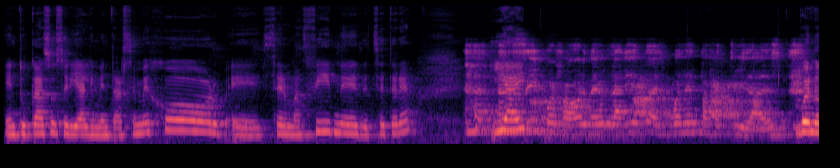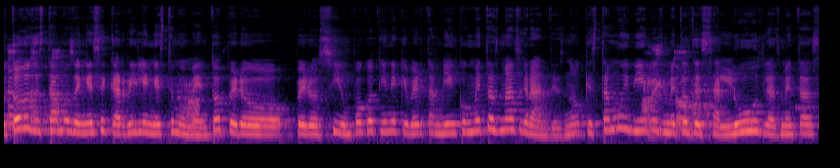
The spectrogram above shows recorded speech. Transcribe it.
en tu caso sería alimentarse mejor, eh, ser más fitness, etcétera. Y Sí, por favor, la dieta después de estas actividades. Bueno, todos estamos en ese carril en este momento, pero, pero sí, un poco tiene que ver también con metas más grandes, ¿no? Que están muy bien las metas de salud, las metas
